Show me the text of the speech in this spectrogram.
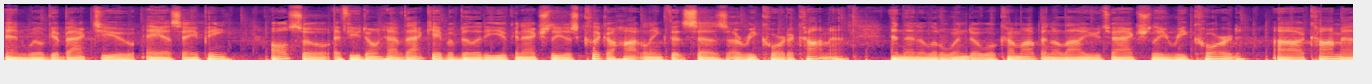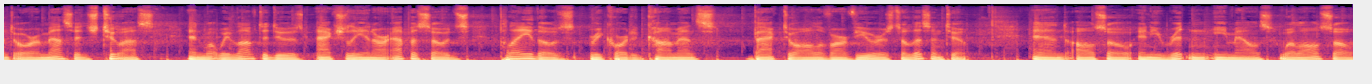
and we'll get back to you ASAP. Also, if you don't have that capability, you can actually just click a hot link that says uh, record a comment. And then a little window will come up and allow you to actually record uh, a comment or a message to us. And what we love to do is actually in our episodes play those recorded comments back to all of our viewers to listen to and also any written emails will also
